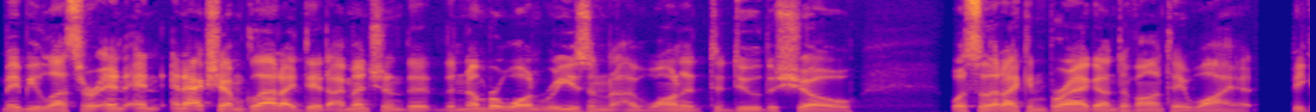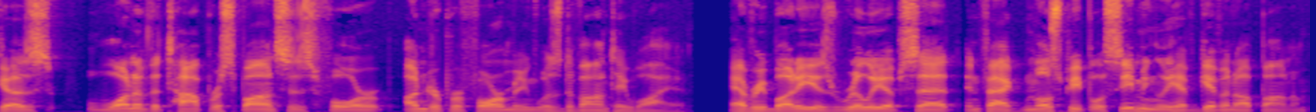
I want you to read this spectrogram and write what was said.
maybe lesser and, and and actually I'm glad I did. I mentioned that the number one reason I wanted to do the show was so that I can brag on Devonte Wyatt because one of the top responses for underperforming was Devonte Wyatt. Everybody is really upset. In fact, most people seemingly have given up on him.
